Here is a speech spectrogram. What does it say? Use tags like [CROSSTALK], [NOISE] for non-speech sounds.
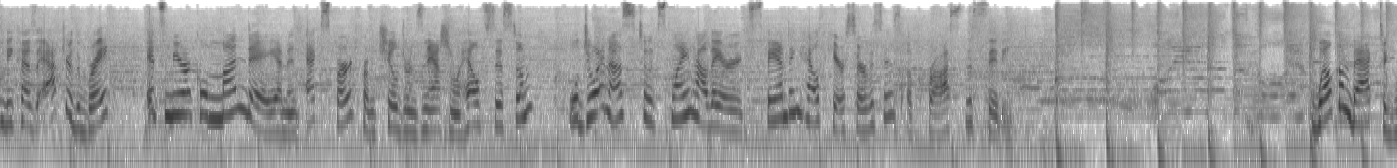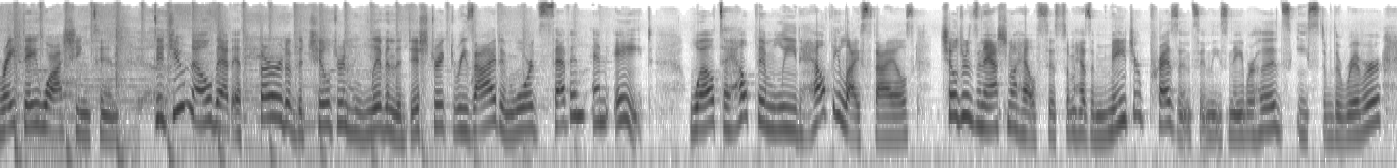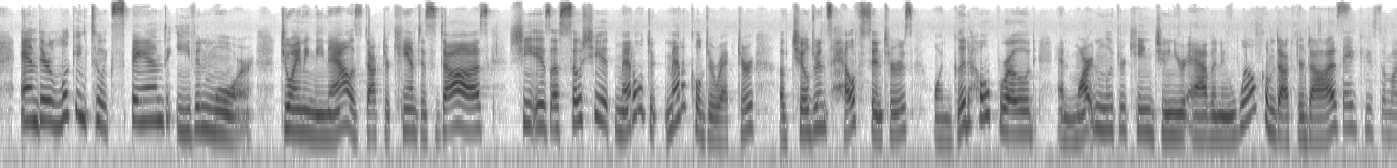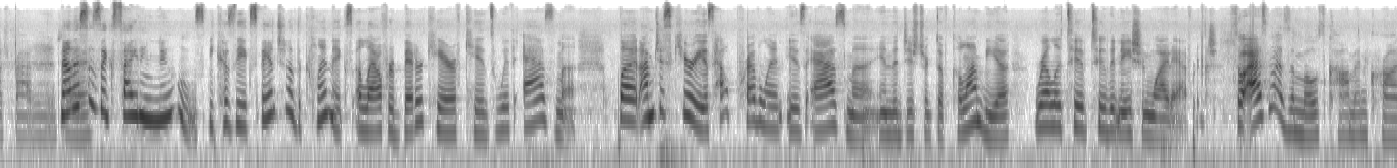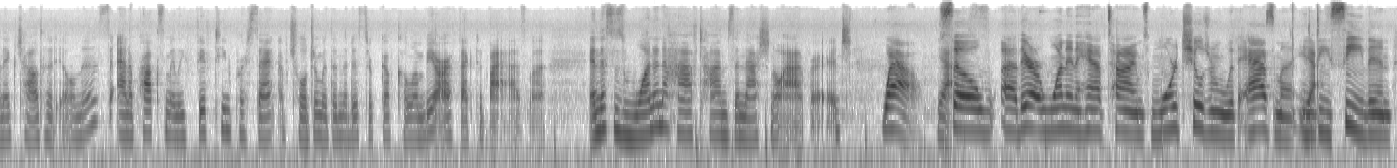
around because after the break, it's Miracle Monday, and an expert from Children's National Health System will join us to explain how they are expanding healthcare services across the city. Welcome back to Great Day Washington. Did you know that a third of the children who live in the district reside in wards 7 and 8? Well, to help them lead healthy lifestyles, Children's National Health System has a major presence in these neighborhoods east of the river, and they're looking to expand even more. Joining me now is Dr. Candice Dawes. She is Associate Medical Director of Children's Health Centers on Good Hope Road and Martin Luther King Jr. Avenue. Welcome, Dr. Dawes. Thank you so much for having me. Today. Now, this is exciting news because the expansion of the clinics allow for better care of kids with asthma. But I'm just curious, how prevalent is asthma in the District of Columbia relative to the nationwide average? So asthma is the most common chronic childhood illness, and approximately 15% of children within the District of Columbia are affected by asthma. And this is one and a half times the national average. Wow. Yes. So uh, there are one and a half times more children with asthma in yes. DC than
